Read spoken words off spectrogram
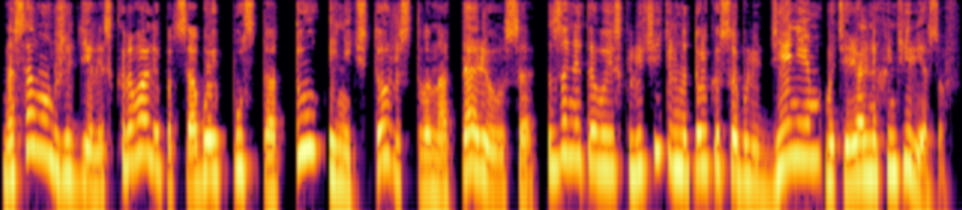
На самом же деле скрывали под собой пустоту и ничтожество нотариуса, занятого исключительно только соблюдением материальных интересов.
